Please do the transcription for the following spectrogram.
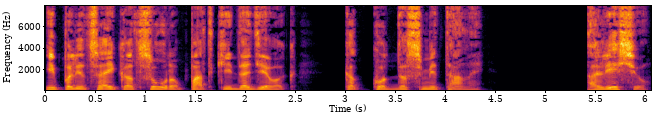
и полицай Кацура, падкий до девок, как кот до сметаны. Олесю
